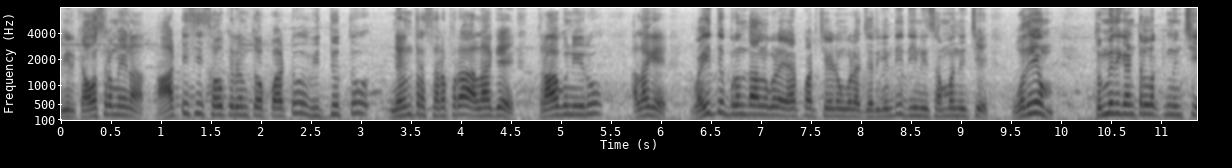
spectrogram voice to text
వీరికి అవసరమైన ఆర్టీసీ సౌకర్యంతో పాటు విద్యుత్తు నిరంతర సరఫరా అలాగే త్రాగునీరు అలాగే వైద్య బృందాలను కూడా ఏర్పాటు చేయడం కూడా జరిగింది. దీనికి సంబంధించి ఉదయం తొమ్మిది గంటల నుంచి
